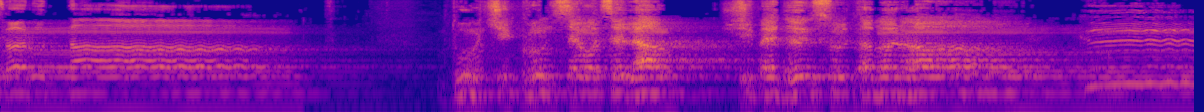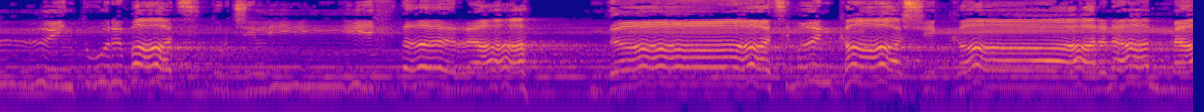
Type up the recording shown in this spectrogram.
Sărutat. Turcii cum se oțeleau, și pe dânsul tămărau. Câini turbați turcii tărea, dați mânca și carnea mea,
